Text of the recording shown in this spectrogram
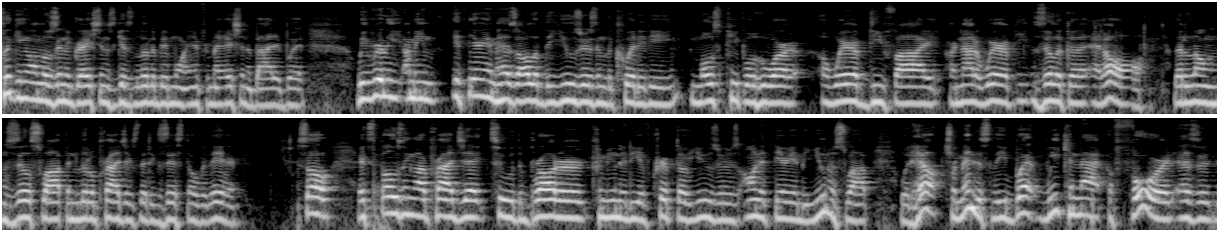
clicking on those integrations gives a little bit more information about it but we really i mean ethereum has all of the users and liquidity most people who are aware of defi are not aware of zilliqa at all let alone zilswap and little projects that exist over there so exposing our project to the broader community of crypto users on Ethereum and Uniswap would help tremendously, but we cannot afford as a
